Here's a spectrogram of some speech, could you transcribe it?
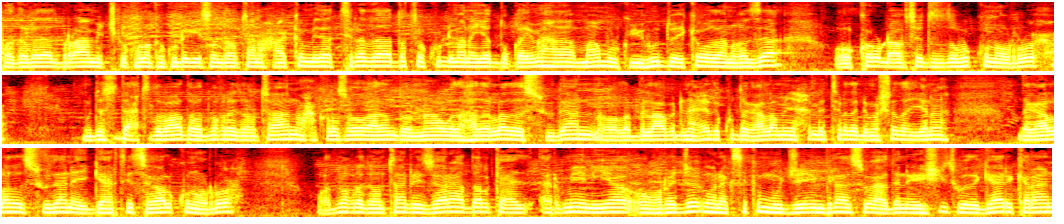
qodobadaad barnaamijka kulanka ku dhegeysan doontaan. Waxaa ka mid a tirada dadka ku dhimanaya duqeymaha maamulka yuhuuddu ay ka wadaan khaza oo kor u dhaaftay toddoba kun oo ruux. Muddo saddex toddobaad oad maqli doontaan waxaa kaloo soo qaadan doonaa wadahadalada suudaan oo la bilaabay dhinacyada ku dagaalamaya xilli tirada dhimashada iyana dagaalada suudaan ay gaartay sagaal kun oo ruux. Waad maqli doontaan ra'isul wasaaraha dalka armeniya oo rajo wanaagsan ka muujiyay in bilaha soo aadan ay heshiis wada gaari karaan.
